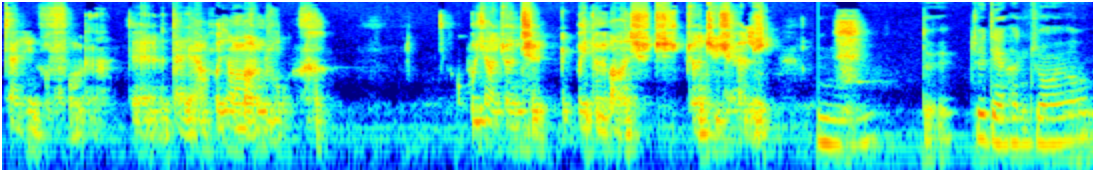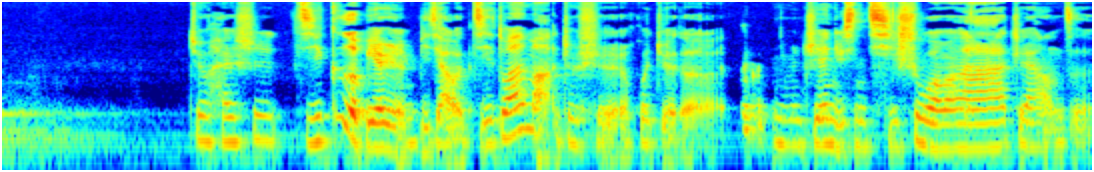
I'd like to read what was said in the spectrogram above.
家庭主妇们了，对，大家互相帮助，互相争取，为对方去争取权利。嗯，对，这点很重要。就还是极个别人比较极端嘛，就是会觉得你们职业女性歧视我们啊这样子，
